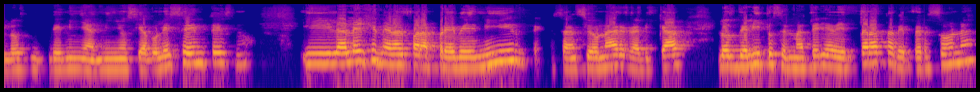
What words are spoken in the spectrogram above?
los, de Niñas, Niños y Adolescentes, ¿no? y la Ley General para prevenir, sancionar, erradicar los delitos en materia de trata de personas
